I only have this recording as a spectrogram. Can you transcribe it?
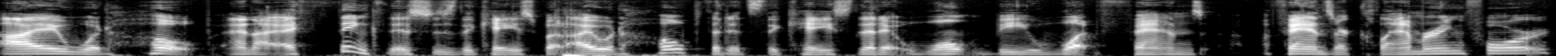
I would hope, and I I think this is the case, but I would hope that it's the case that it won't be what fans fans are clamoring for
